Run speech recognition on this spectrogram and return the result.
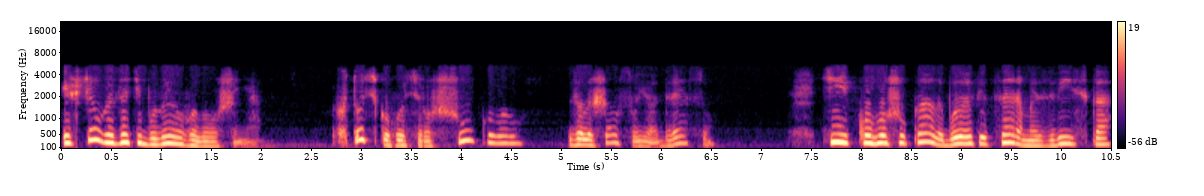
І ще в газеті були оголошення. Хтось когось розшукував, залишав свою адресу. Ті, кого шукали, були офіцерами з війська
